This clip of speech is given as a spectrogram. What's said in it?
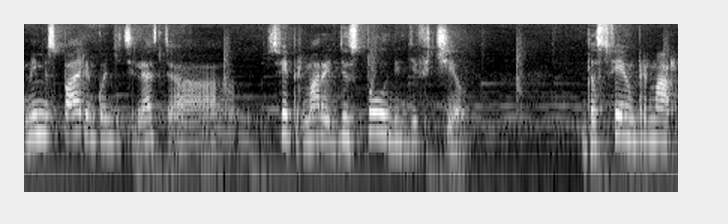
mie mi se pare în condițiile astea să fii primar e destul de dificil. Dar să fii un primar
